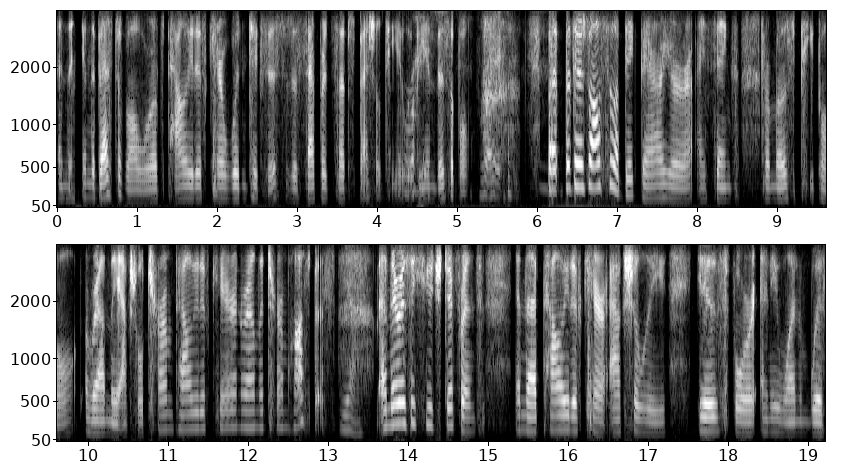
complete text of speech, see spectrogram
And in the best of all worlds, palliative care wouldn't exist as a separate subspecialty. It would right. be invisible. Right. but but there's also a big barrier, I think, for most people around the actual term palliative care and around the term hospice. Yeah. And there is a huge difference in that palliative care actually is for anyone with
